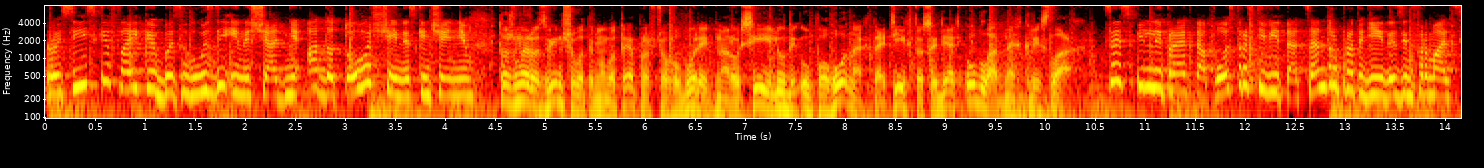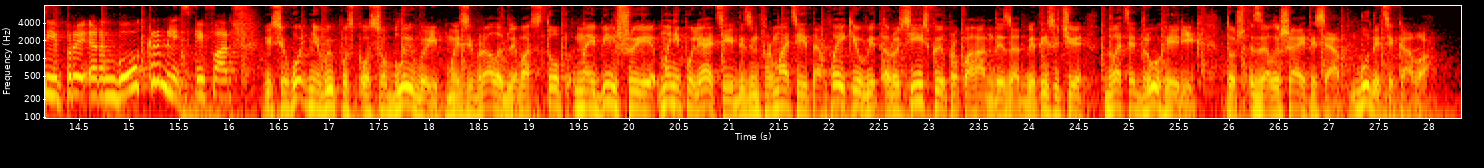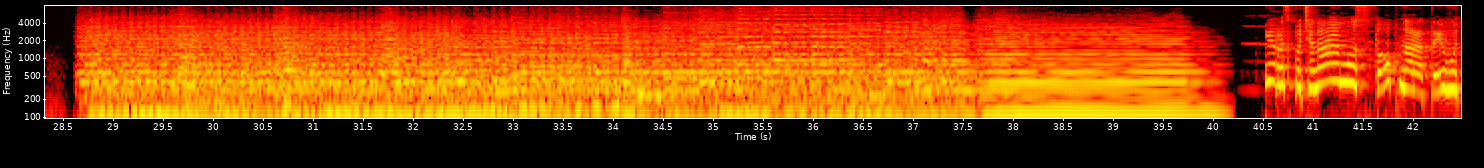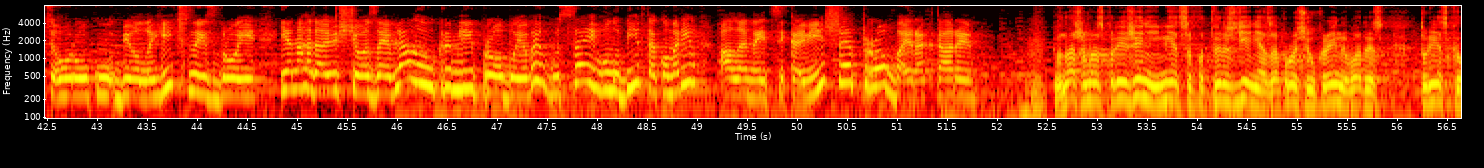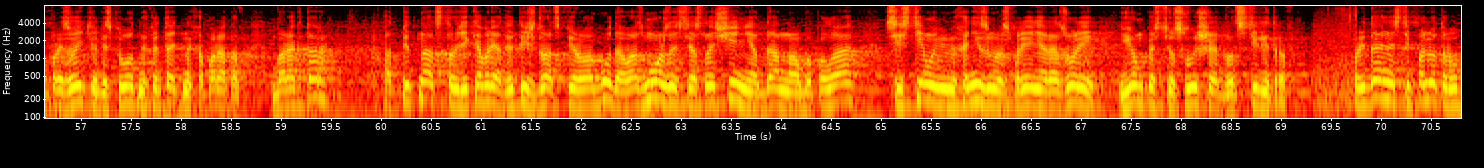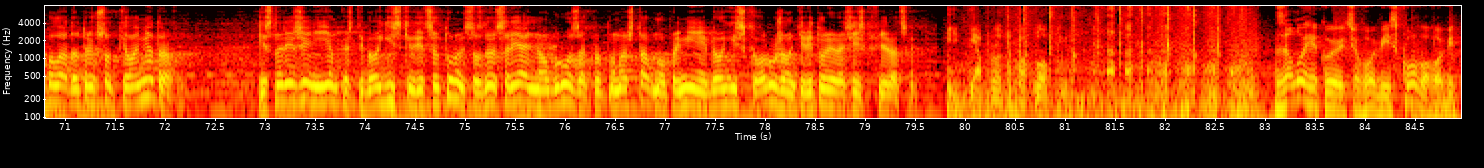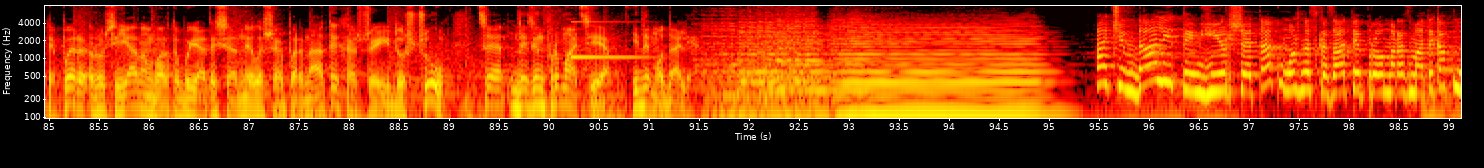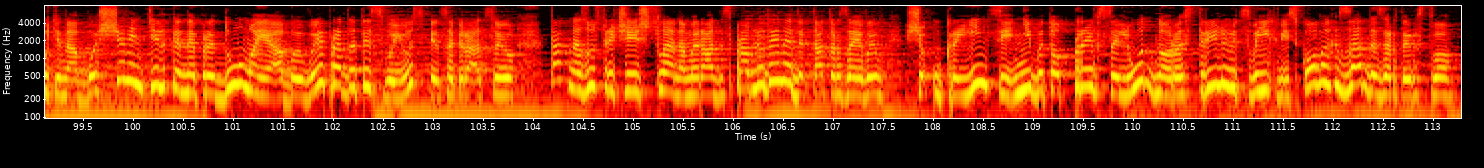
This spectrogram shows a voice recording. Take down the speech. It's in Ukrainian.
Російські фейки безглузді і нещадні, а до того ще й нескінченні. Тож ми розвінчуватимемо те, про що говорять на Росії люди у погонах та ті, хто сидять у владних кріслах. Це спільний проект Апостроф ТІВІ та Центру протидії дезінформації при РНБО Кремлівський фарш. І сьогодні випуск особливий. Ми зібрали для вас топ найбільшої маніпуляції, дезінформації та фейків від російської пропаганди за 2022 рік. Тож залишайтеся, буде цікаво. розпочинаємо з топ-наративу цього року біологічної зброї. Я нагадаю, що заявляли у Кремлі про бойових гусей, голубів та комарів, але найцікавіше про байрактари. В нашем распоряжении имеется подтверждение о запросе Украины в адрес турецкого производителя беспилотных летательных аппаратов «Барактар» от 15 декабря 2021 года о возможности оснащения данного БПЛА системами и механизмами распыления аэрозолей емкостью свыше 20 литров. При дальности полета БПЛА до 300 километров и снаряжение емкостью биологическими рецептурами создается реальная угроза крупномасштабного применения биологического оружия на территории Российской Федерации. Я просто похлопаю. За логікою цього військового, відтепер росіянам варто боятися не лише пернатих, а ще й дощу. Це дезінформація. Йдемо далі. А чим далі, тим гірше. Так можна сказати про маразматика Путіна, бо що він тільки не придумає, аби виправдати свою спецоперацію. Так на зустрічі з членами Ради з прав людини диктатор заявив, що українці нібито привселюдно розстрілюють своїх військових за дезертирство.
